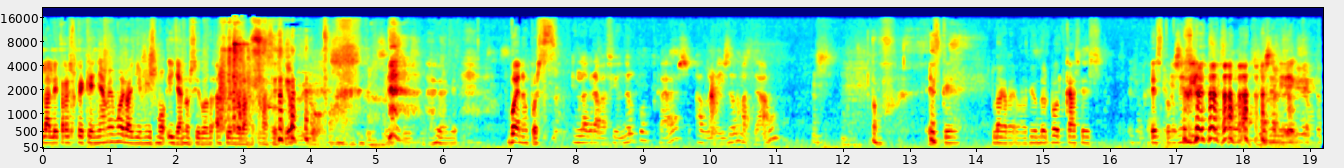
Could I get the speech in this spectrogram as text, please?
la letra es pequeña, me muero allí mismo y ya no sigo haciendo la, la sesión. Bueno, pues En la grabación del podcast hablaréis del Markdown. es que la grabación del podcast es esto. Es en directo. Es en directo.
